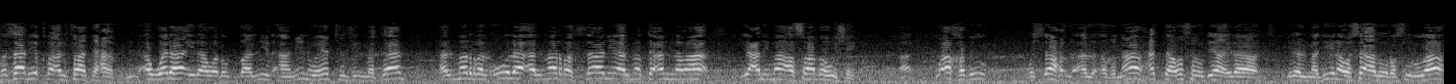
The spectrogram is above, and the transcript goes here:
فصار يقرأ الفاتحة من أولها إلى ولا الضالين آمين ويدفن في المكان. المرة الأولى المرة الثانية الم... كانما يعني ما أصابه شيء. ها؟ وأخذوا واستاحوا الأغنام حتى وصلوا بها إلى إلى المدينة وسألوا رسول الله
